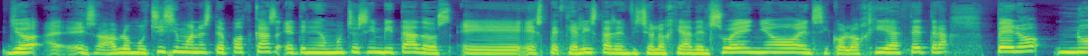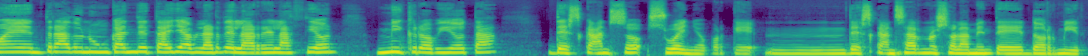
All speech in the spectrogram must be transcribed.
Yo eh, eso hablo muchísimo en este podcast. He tenido muchos invitados eh, especialistas en fisiología del sueño, en psicología, etcétera, pero no he entrado nunca en detalle a hablar de la relación microbiota descanso, sueño, porque mm, descansar no es solamente dormir.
